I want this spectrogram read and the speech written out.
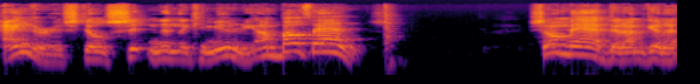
anger is still sitting in the community on both ends so mad that I'm going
